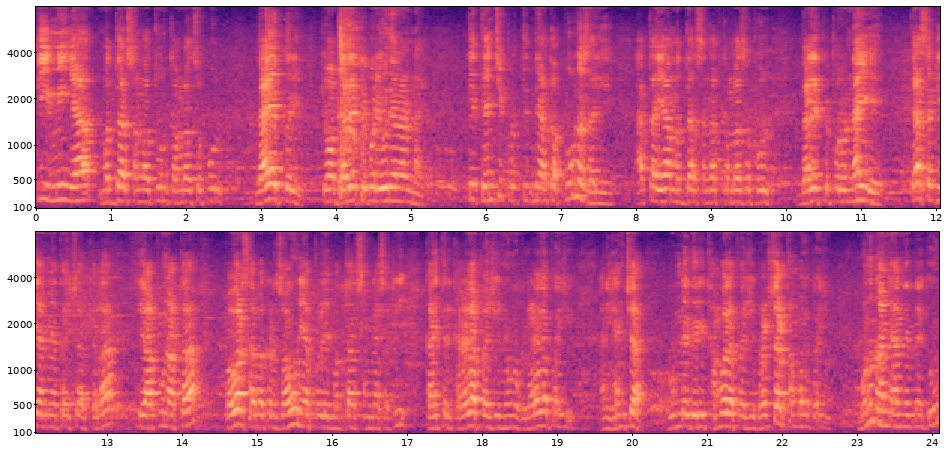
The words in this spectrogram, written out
की मी या मतदारसंघातून कमलाचं पूल गायब करीन किंवा बॅलेट पेपर येऊ देणार नाही. ते त्यांची प्रतिज्ञा आता पूर्ण झाली आहे. आता या मतदारसंघात कमलाचं फूल बॅलेट पेपरवर नाही आहे त्यासाठी आम्ही आता विचार केला की आपण आता पवारसाहेबाकडे जाऊन या पळे मतदारसंघासाठी काहीतरी करायला पाहिजे निवडणूक लढायला पाहिजे. आणि ह्यांच्या गुंडगिरी थांबवायला पाहिजे भ्रष्टाचार थांबवायला पाहिजे म्हणून आम्ही हा निर्णय घेऊन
